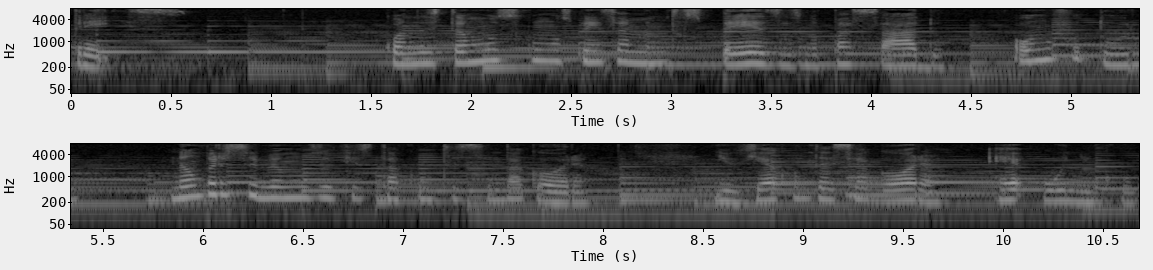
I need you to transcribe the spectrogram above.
3. Quando estamos com os pensamentos presos no passado ou no futuro, não percebemos o que está acontecendo agora. E o que acontece agora é único,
